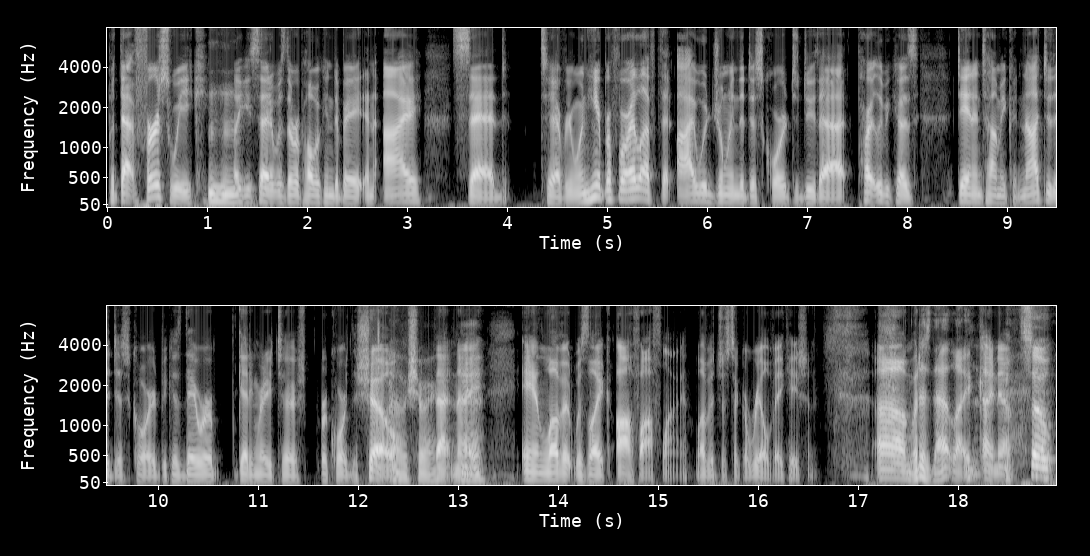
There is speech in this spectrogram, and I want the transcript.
But that first week, Mhm. like you said, it was the Republican debate, and I said to everyone here before I left that I would join the Discord to do that, partly because Dan and Tommy could not do the Discord because they were getting ready to sh- record the show Oh, sure. that night, and Lovett was like off offline. Lovett just took a real vacation. Um, What is that like? I know. So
